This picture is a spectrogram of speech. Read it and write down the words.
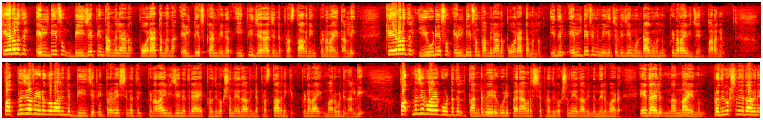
കേരളത്തിൽ എൽ ഡി എഫും ബി ജെ പിയും തമ്മിലാണ് പോരാട്ടമെന്ന L D F convener E P ജയരാജന്റെ പ്രസ്താവനയും പിണറായി തള്ളി. കേരളത്തിൽ യു ഡി എഫും എൽ ഡി എഫും തമ്മിലാണ് പോരാട്ടമെന്നും ഇതിൽ എൽ ഡി എഫിന് മികച്ച വിജയം ഉണ്ടാകുമെന്നും പിണറായി വിജയൻ പറഞ്ഞു. പത്മജ വേണുഗോപാലിന്റെ ബി ജെ പി പ്രവേശനത്തിൽ പിണറായി വിജയനെതിരായ പ്രതിപക്ഷ നേതാവിന്റെ പ്രസ്താവനയ്ക്കും പിണറായി മറുപടി നൽകി. പത്മജ പോയ കൂട്ടത്തിൽ തന്റെ പേര് കൂടി പരാമർശിച്ച പ്രതിപക്ഷ നേതാവിന്റെ നിലപാട് ഏതായാലും നന്നായെന്നും പ്രതിപക്ഷ നേതാവിന്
